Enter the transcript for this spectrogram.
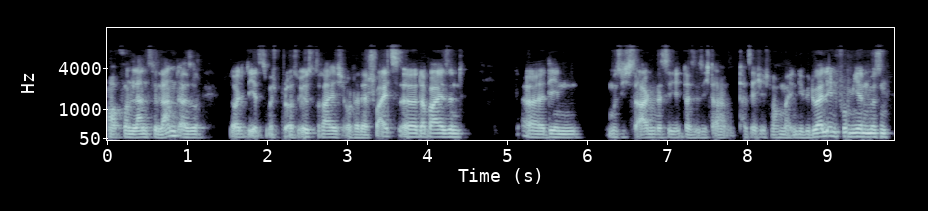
auch von Land zu Land. Also Leute, die jetzt zum Beispiel aus Österreich oder der Schweiz äh, dabei sind, äh, denen muss ich sagen, dass sie, dass sie sich da tatsächlich nochmal individuell informieren müssen.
